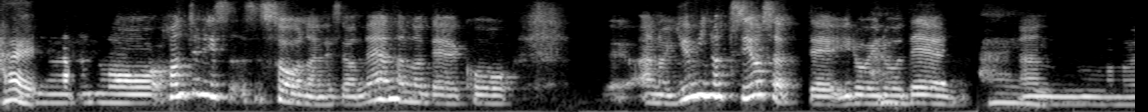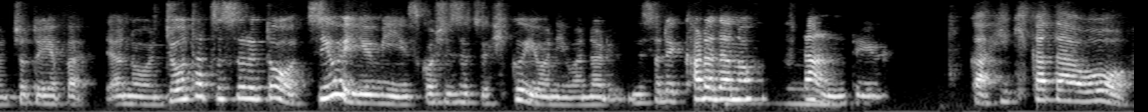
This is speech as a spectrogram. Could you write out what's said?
はい、あの本当にそうなんですよね。なのでこうあの弓の強さっていろいろで、はい。はい、あのちょっとやっぱあの上達すると強い弓少しずつ引くようにはなる。でそれ体の負担っていうか、引き方を、はい、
